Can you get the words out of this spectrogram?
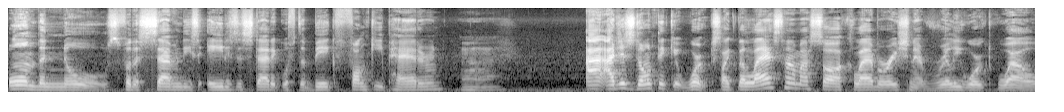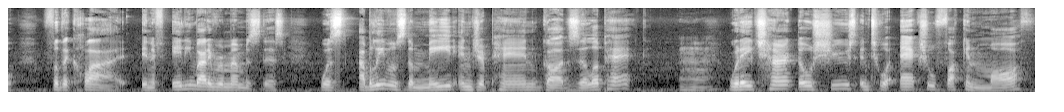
on the nose for the 70s, 80s aesthetic with the big funky pattern. Mm-hmm. I, I just don't think it works. Like the last time I saw a collaboration that really worked well for the Clyde, and if anybody remembers this, was I believe it was the Made in Japan Godzilla pack, mm-hmm. where they turned those shoes into an actual fucking moth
